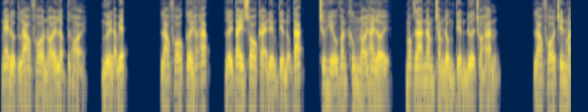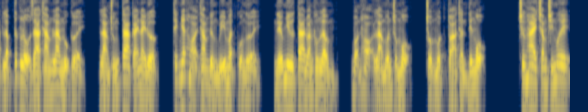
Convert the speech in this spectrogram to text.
nghe được lao phó nói lập tức hỏi, ngươi đã biết? Lão phó cười hắc hắc, lấy tay so cái đếm tiền động tác, trương hiếu văn không nói hai lời, móc ra năm trăm đồng tiền đưa cho hắn. Lão phó trên mặt lập tức lộ ra tham lam nụ cười, làm chúng ta cái này được, thích nhất hỏi thăm đường bí mật của người, nếu như ta đoán không lầm, bọn họ là muốn trộm mộ, trộm một tòa thần tiên mộ chương hai trăm chín mươi,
